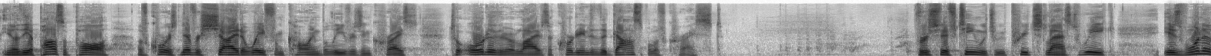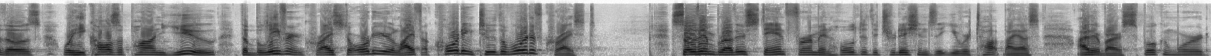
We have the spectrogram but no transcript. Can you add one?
You know, the Apostle Paul, of course, never shied away from calling believers in Christ to order their lives according to the gospel of Christ. Verse 15, which we preached last week, is one of those where he calls upon you, the believer in Christ, to order your life according to the word of Christ. So then, brothers, stand firm and hold to the traditions that you were taught by us, either by our spoken word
